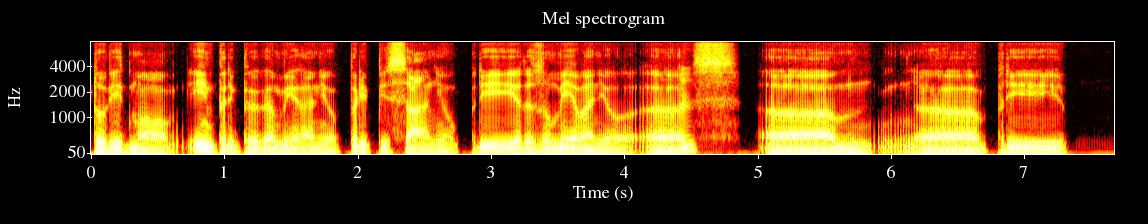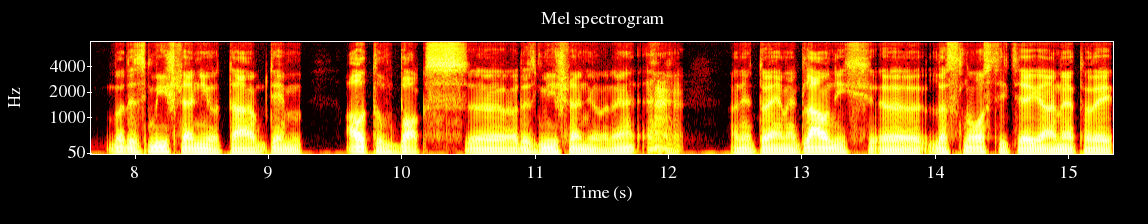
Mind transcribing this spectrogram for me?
to vidimo in pri programiranju, pri pisanju, pri razumevanju, uh, um, uh, pri razmišljanju, ta, tem out-of-box uh, razmišljanju. Ne. Ne, to je ena glavnih uh, lastnosti tega, ne, torej,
